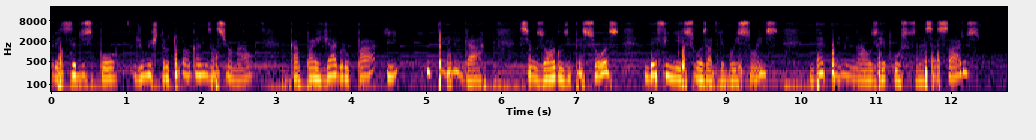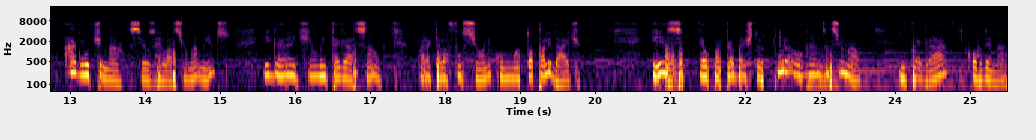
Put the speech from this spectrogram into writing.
precisa dispor de uma estrutura organizacional capaz de agrupar e interligar seus órgãos e pessoas, definir suas atribuições, determinar os recursos necessários, aglutinar seus relacionamentos e garantir uma integração para que ela funcione como uma totalidade. Esse é o papel da estrutura organizacional: integrar e coordenar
